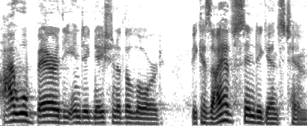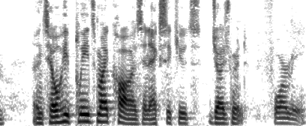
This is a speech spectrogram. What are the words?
I will bear the indignation of the Lord, because I have sinned against Him, until He pleads my cause and executes judgment for me.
